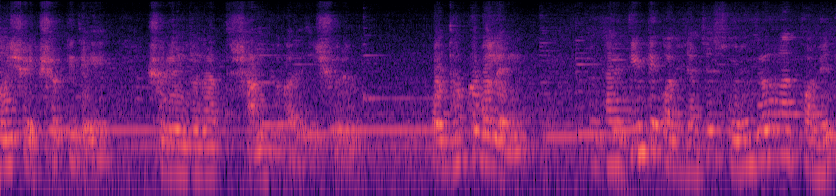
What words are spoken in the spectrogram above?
উনিশশো একষট্টিতে সুরেন্দ্রনাথ সান্ধ্য কলেজের শুরু। অধ্যক্ষ বলেন, এখানে তিনটে কলেজ আছে, Surendranath college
